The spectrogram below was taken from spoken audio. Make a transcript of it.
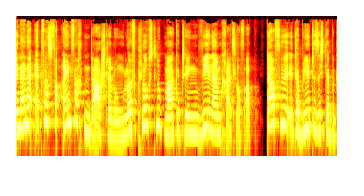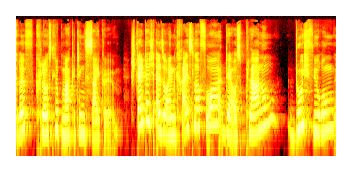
In einer etwas vereinfachten Darstellung läuft Closed Loop Marketing wie in einem Kreislauf ab. Dafür etablierte sich der Begriff Closed Loop Marketing Cycle. Stellt euch also einen Kreislauf vor, der aus Planung, Durchführung,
